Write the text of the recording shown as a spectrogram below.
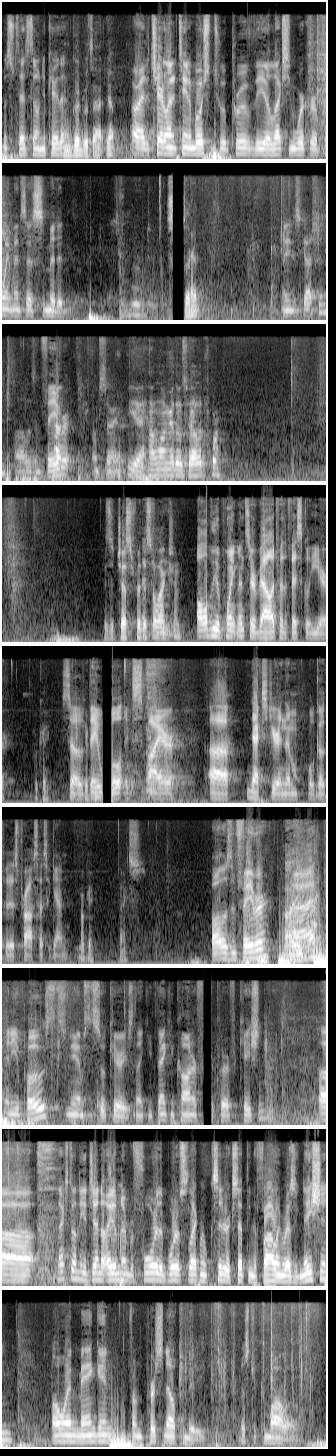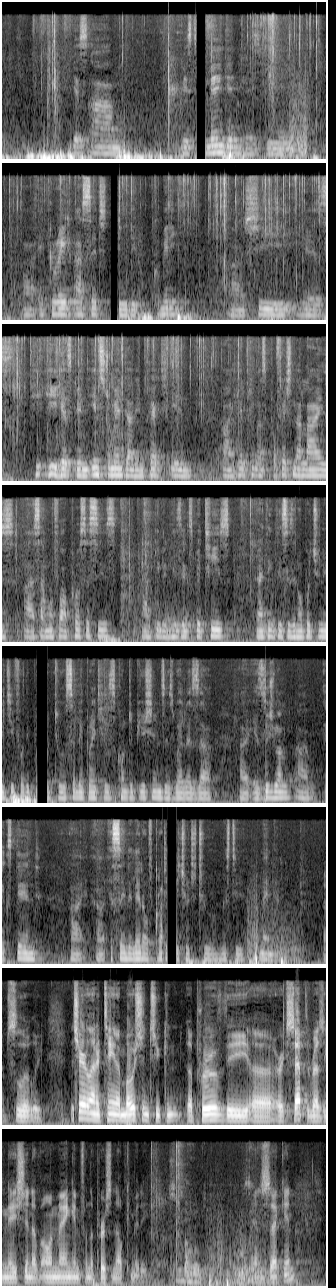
Mr. Ted Stone, you okay with that? I'm good with that, yep. All right, the chair will entertain a motion to approve the election worker appointments as submitted. Second. Any discussion? All those in favor? I'm sorry. Yeah, how long are those valid for? Is it just for this This week. election? All the appointments are valid for the fiscal year. Okay. So they will expire uh, next year, and then we'll go through this process again. Okay, thanks. All those in favor? Aye. Any opposed? It's unanimous and so carries. Thank you. Thank you, Connor, for the clarification. Uh, Next on the agenda, item number four, the Board of Selectmen will consider accepting the following resignation. Owen Mangan from the Personnel Committee. Mr. Khumalo. Yes, um, Mr. Mangan has been uh, a great asset to the committee. Uh, she has, he, he has been instrumental, in fact, in uh, helping us professionalize uh, some of our processes, given his expertise. And I think this is an opportunity for the to celebrate his contributions as well as, uh, uh, as usual, uh, extend, uh, uh, send a letter of gratitude to Mr. Mangan. Absolutely. The chair will entertain a motion to con- approve the, uh, or accept the resignation of Owen Mangan from the Personnel Committee. And a second?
